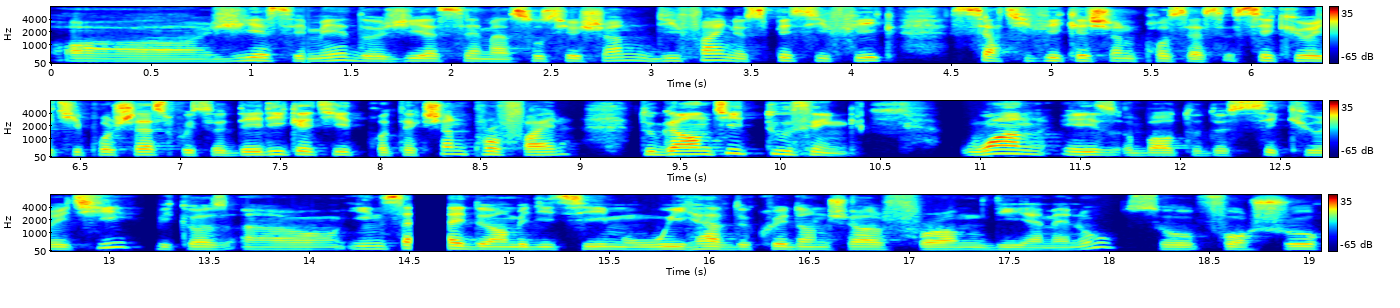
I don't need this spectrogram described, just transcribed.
uh, GSMA, the GSM Association, define a specific certification process, security process with a dedicated protection profile to guarantee two things. One is about the security, because uh, inside the embedded SIM, we have the credential from the MNO. So for sure,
